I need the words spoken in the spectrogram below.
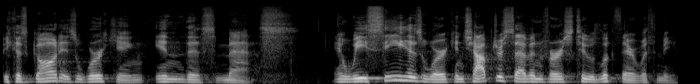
because God is working in this mess. And we see his work in chapter 7, verse 2. Look there with me.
